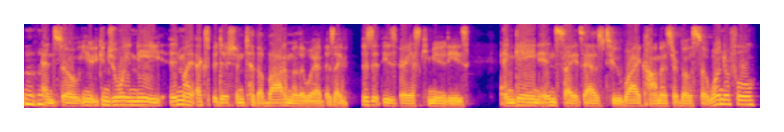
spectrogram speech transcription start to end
Mm-hmm. And so you, you, can join me in my expedition to the bottom of the web as I visit these various communities and gain insights as to why comments are both so wonderful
